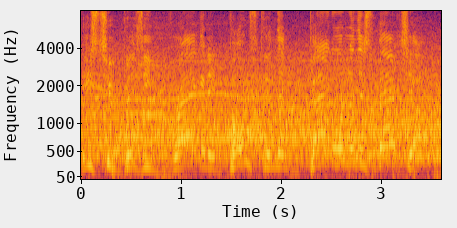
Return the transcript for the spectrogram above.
He's too busy bragging and boasting than battling in this matchup.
